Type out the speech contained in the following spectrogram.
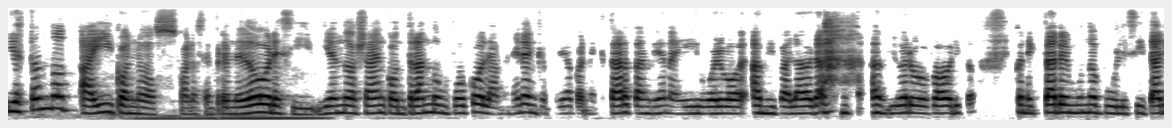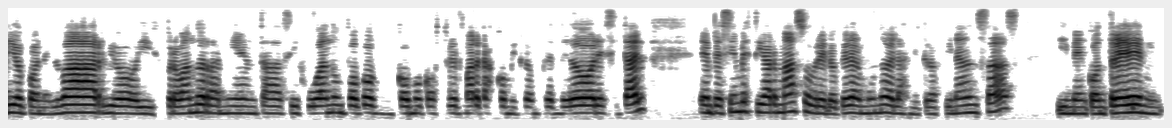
Y estando ahí con los, con los emprendedores y viendo ya, encontrando un poco la manera en que podía conectar también, ahí vuelvo a mi palabra, a mi verbo favorito, conectar el mundo publicitario con el barrio y probando herramientas y jugando un poco cómo construir marcas con microemprendedores y tal, empecé a investigar más sobre lo que era el mundo de las microfinanzas y me encontré, en,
